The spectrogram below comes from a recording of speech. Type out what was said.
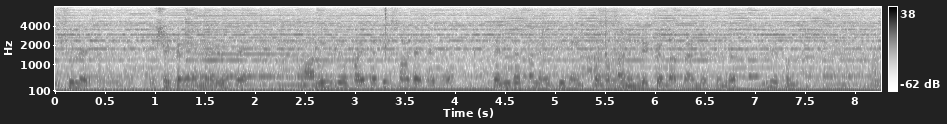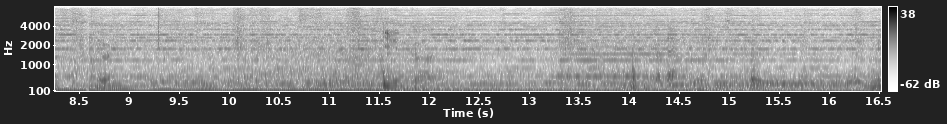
ఇష్యూ లేదు సార్ ఎక్కడ ఏం లేదు మార్నింగ్ ఫైవ్ థర్టీ స్టార్ట్ అవుతుంది సార్ టెన్ కంతా నైన్టీ నైన్ అన్ని దగ్గర బ్యాండ్ అవుతుందో ఇంకా మీ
